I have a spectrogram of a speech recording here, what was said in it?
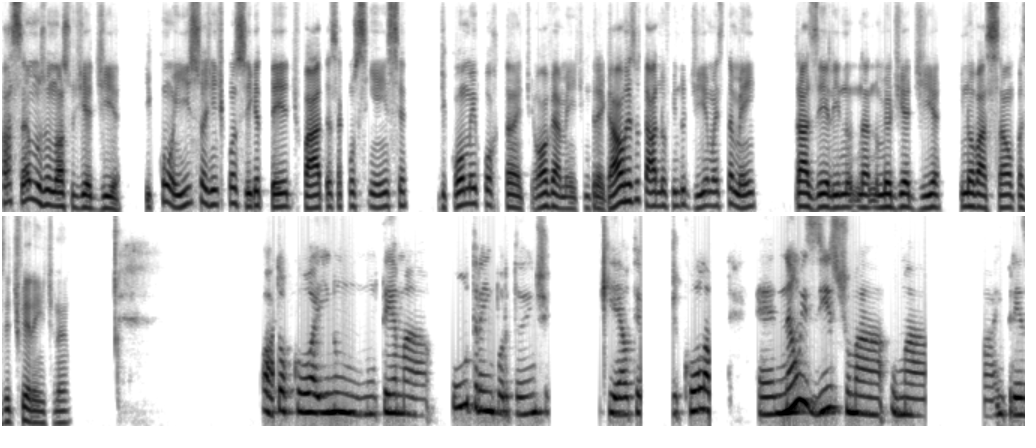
façamos o nosso dia a dia e com isso a gente consiga ter de fato essa consciência de como é importante, obviamente, entregar o resultado no fim do dia, mas também trazer ali no, na, no meu dia a dia inovação, fazer diferente, né? Ó, tocou aí num, num, tema ultra importante, que é o tema de colaboração. É, não existe uma, uma, uma empresa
